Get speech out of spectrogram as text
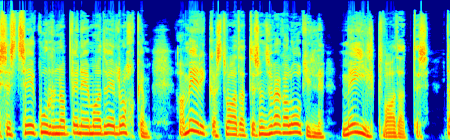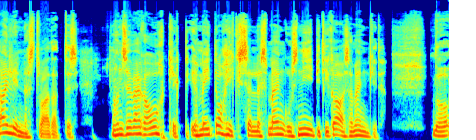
sest see kurnab Venemaad veel rohkem. Ameerikast vaadates on see väga loogiline, meilt vaadates, Tallinnast vaadates on see väga ohtlik ja me ei tohiks selles mängus niipidi kaasa mängida. no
